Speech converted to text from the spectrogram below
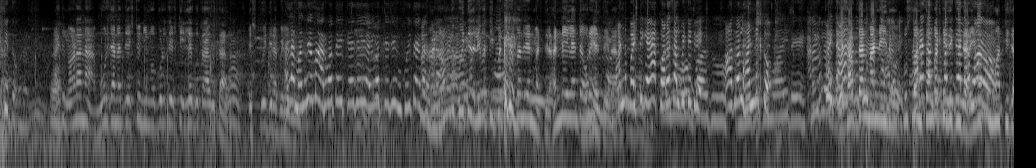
ಇಟ್ಟಿದ್ದು. ಆಯ್ತು ನೋಡೋಣ ಮೂರ್ ಜನದ್ದು ಎಷ್ಟು ನಿಮ್ ಒಬ್ಬಳದ್ದು ಎಷ್ಟು ಇಲ್ಲೇ ಗೊತ್ತಾಗುತ್ತಲ್ಲ. ಎಷ್ಟು ಕುಯ್ದಿರ ಬೆಳೆ ಮೊನ್ನೆಮ್ಮ ಅರವತ್ತೈದು ಕೆಜಿ ಐವತ್ತು ಕೆಜಿ ಹಿಂಗ್ ಕುಯ್ತಾ ಇದ್ದಾರೆ. ನಮ್ದು ಕುಯ್ತಿದ್ರಲ್ಲ ಇವತ್ತು ಇಪ್ಪತ್ತೈದು ಬಂದ್ರೆ ಏನ್ ಮಾಡ್ತೀರಾ? ಹಣ್ಣೆ ಇಲ್ಲ ಅಂತ ಅವರೇ ಹೇಳ್ತಾ ಇದ್ದಾರೆ. ಹಣ್ಣು ಫಸ್ಟಿಗೆ ಕೊರಸಲ್ ಬಿಟ್ಟಿದ್ವಿ. ಅದ್ರಲ್ಲಿ ಹಣ್ಣಿತ್ತು. ಆಯ್ತಾ? ಸಬ್ದನ್ ಮೊನ್ನೆ ಇದು ಕುಸ್ಲ ಕೊರಸಲ್ ತೊಂಬತ್ತು ಕೆಜಿ ಕುಯ್ದಾರೆ ಇವತ್ತು ಮೂವತ್ತು ಕೆಜಿ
